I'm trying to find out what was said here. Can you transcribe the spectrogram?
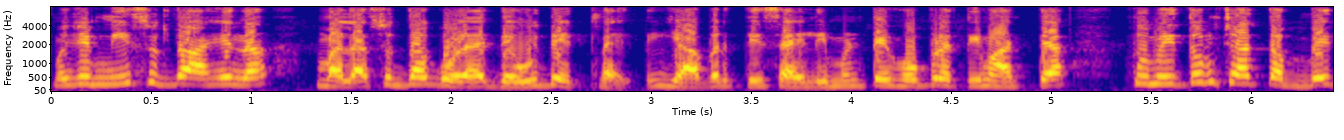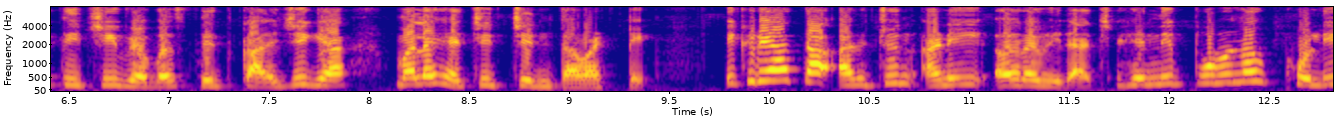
म्हणजे मी सुद्धा आहे ना मला सुद्धा गोळ्या देऊ देत नाहीत. यावरती सायली म्हणते हो प्रतिमा आत्या तुम्ही तुमच्या तब्येतीची व्यवस्थित काळजी घ्या मला ह्याची चिंता वाटते. इकडे आता अर्जुन आणि रविराज यांनी पूर्ण खोली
